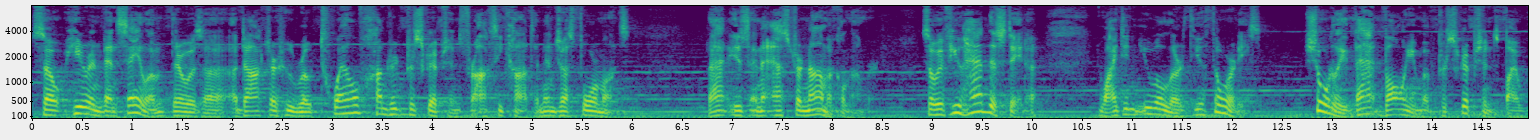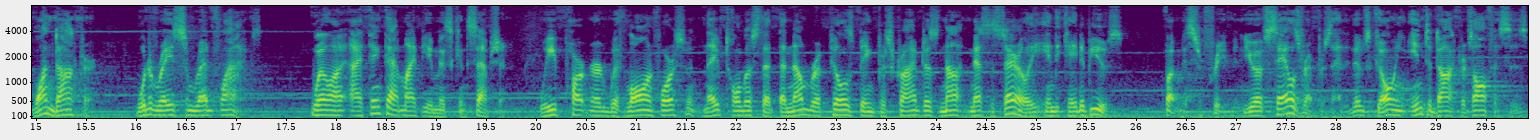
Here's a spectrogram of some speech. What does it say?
so here in Bensalem, there was a, a doctor who wrote 1,200 prescriptions for OxyContin in just four months. That is an astronomical number. So if you had this data, why didn't you alert the authorities? Surely that volume of prescriptions by one doctor would have raised some red flags. Well, I, I, think that might be a misconception. We've partnered with law enforcement, and they've told us that the number of pills being prescribed does not necessarily indicate abuse. But, Mr. Friedman, you have sales representatives going into doctors' offices,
